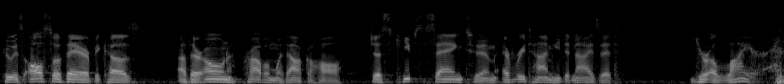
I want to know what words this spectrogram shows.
who is also there because of their own problem with alcohol just keeps saying to him every time he denies it, You're a liar.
